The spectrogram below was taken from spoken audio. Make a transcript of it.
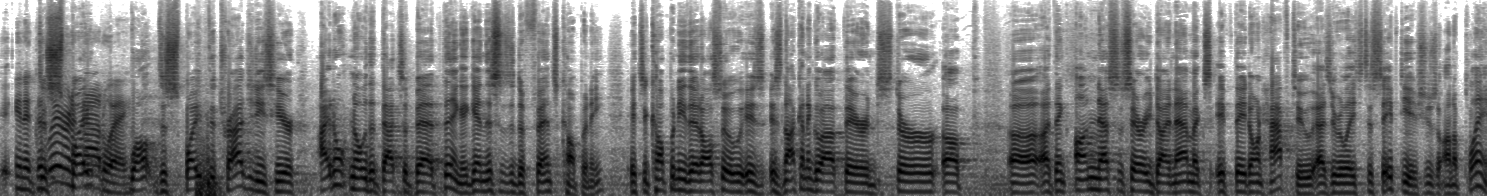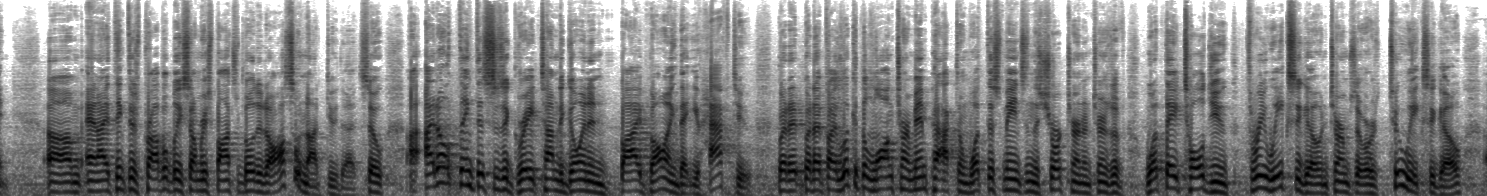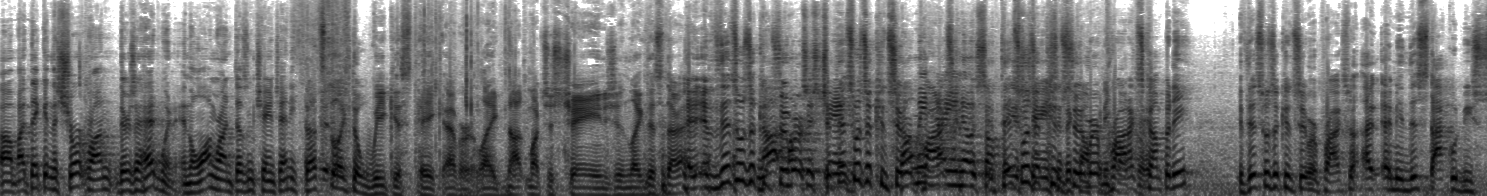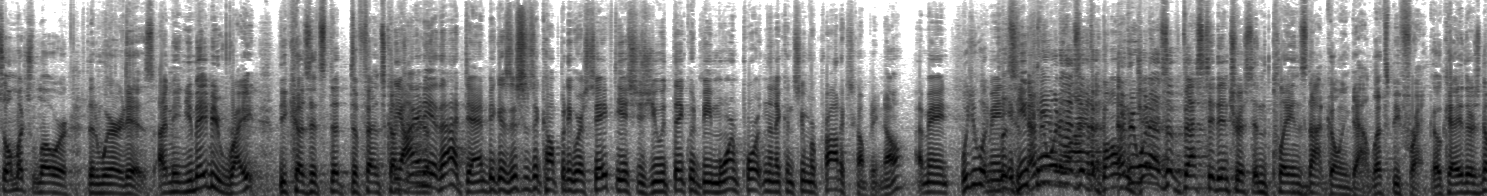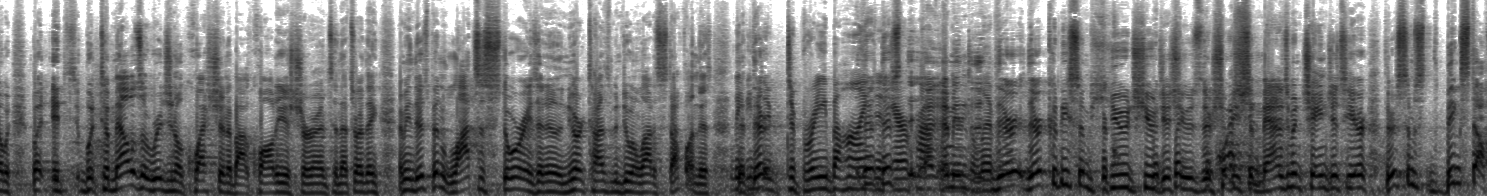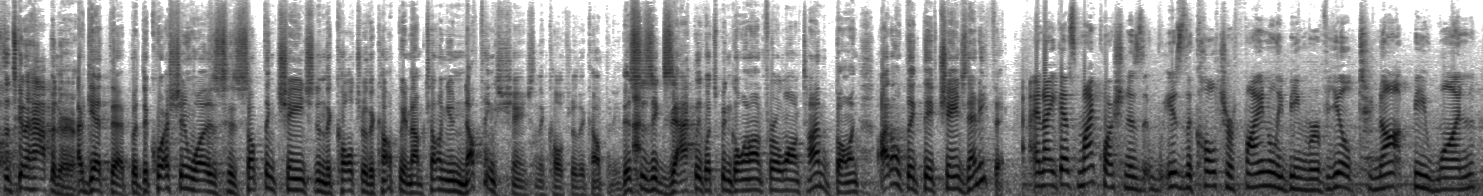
in a good despite, way or in a bad way? Well, despite the tragedies here, I don't know that that's a bad thing. Again, this is a defense company. It's a company that also is, is not going to go out there and stir up, uh, I think, unnecessary dynamics if they don't have to as it relates to safety issues on a plane. Um, and I think there's probably some responsibility to also not do that. So I, don't think this is a great time to go in and buy Boeing that you have to. But, it, but if I look at the long term impact on what this means in the short term in terms of what they told you three weeks ago, in terms of, or two weeks ago, um, I think in the short run, there's a headwind. In the long run, it doesn't change anything. That's like the weakest take ever. Like, not much has changed and like this and that. If this was a consumer, if this was a consumer products, you know if this was a consumer products company, if this was a consumer product, I, I, mean, this stock would be so much lower than where it is. I mean, you may be right because it's the defense company. The irony of that, Dan, because this is a company where safety issues you would think would be more important than a consumer products company. No, I mean, well, you would. I mean, listen, everyone has a, a everyone jet, has a vested interest in the planes not going down. Let's be frank, okay? There's nobody, but it's but to Mel's original question about quality assurance and that sort of thing. I mean, there's been lots of stories. I know the New York Times has been doing a lot of stuff on this. Leaving de- debris behind in aircraft. I mean, there there could be some huge huge but, issues. But there the should be some management changes here. There's some big stuff that's going to happen here. I get that, but the question was, has something changed in the culture of the company? And I'm telling you, nothing's changed in the culture of the company. This is exactly what's been going on for a long time at Boeing. I don't think they've changed anything. And I guess my question is is the culture finally being revealed to not be one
